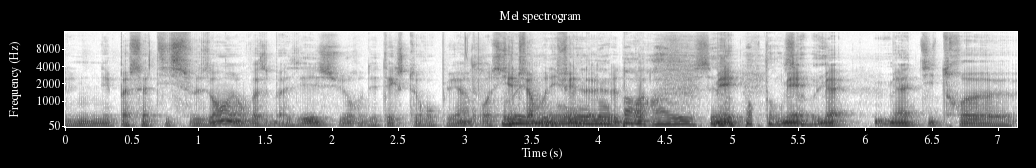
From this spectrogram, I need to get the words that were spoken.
n'est pas satisfaisant et on va se baser sur des textes européens pour essayer de faire modifier le, droit. mais, mais, à titre, euh,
